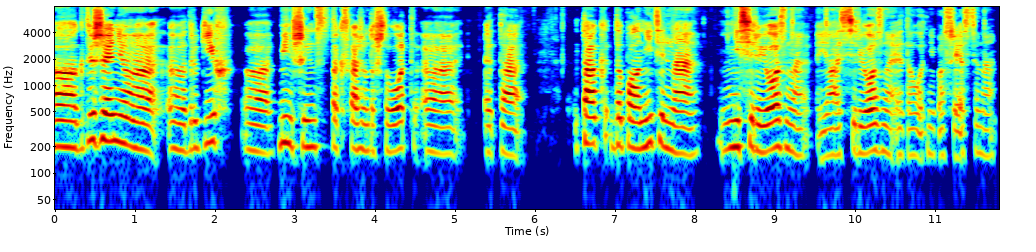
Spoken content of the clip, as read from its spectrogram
э, к движению э, других э, меньшинств, так скажем, то, что вот э, это так дополнительно несерьезно, а серьезно это вот непосредственно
